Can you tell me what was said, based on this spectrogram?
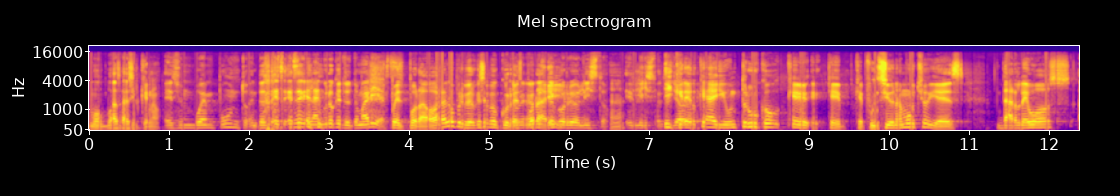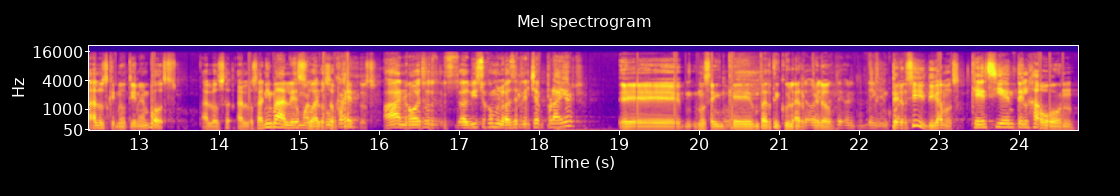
¿Cómo vas a decir que no? Es un buen punto. Entonces, ese sería el ángulo que tú tomarías. Pues por ahora lo primero que se me ocurre es Lo primero por que ahí. te ocurrió, listo. Ah. listo. Y yo- creo que hay un truco que, que, que funciona mucho y es darle voz a los que no tienen voz, a los, a los animales o a los cuca. objetos. Ah, no, eso, ¿has visto cómo lo hace Richard Pryor? Eh, no sé en qué en particular, Ahorita- pero, ahorita te- ahorita te digo en cuál. pero sí, digamos, ¿qué siente el jabón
